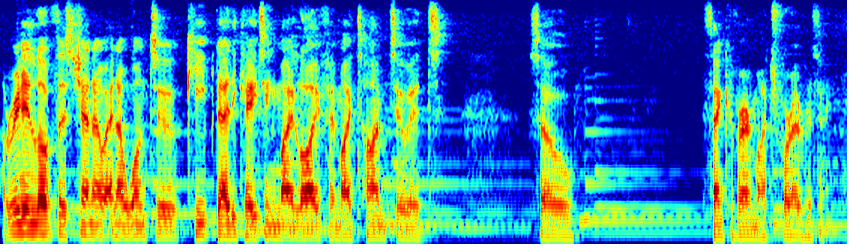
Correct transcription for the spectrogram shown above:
I really love this channel and I want to keep dedicating my life and my time to it. So, thank you very much for everything.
